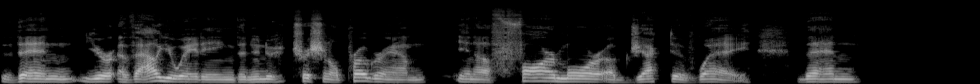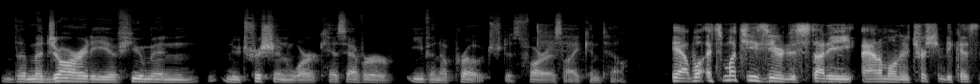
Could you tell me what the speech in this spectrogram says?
then you're evaluating the nutritional program in a far more objective way than the majority of human nutrition work has ever even approached, as far as I can tell. Yeah, well, it's much easier to study animal nutrition because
